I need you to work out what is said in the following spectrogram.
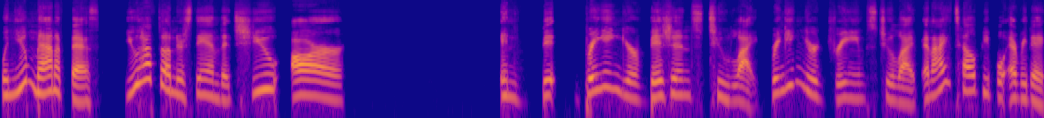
when you manifest, you have to understand that you are in vi- bringing your visions to life, bringing your dreams to life. And I tell people every day,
